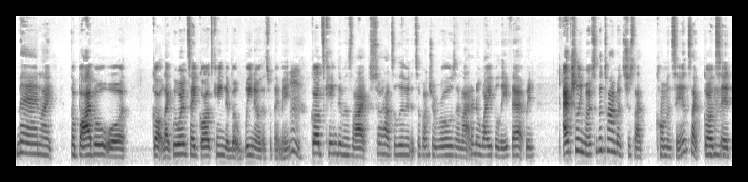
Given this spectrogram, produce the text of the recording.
man, like the Bible or God like we won't say God's kingdom, but we know that's what they mean. Mm. God's kingdom is like so hard to live in, it's a bunch of rules and like I don't know why you believe that when actually most of the time it's just like common sense. Like God Mhm. said,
